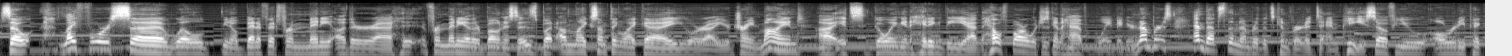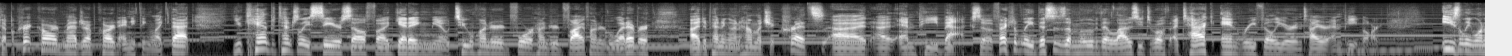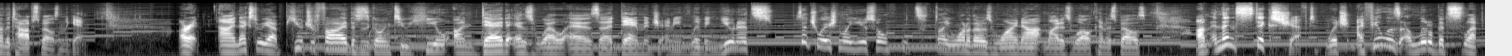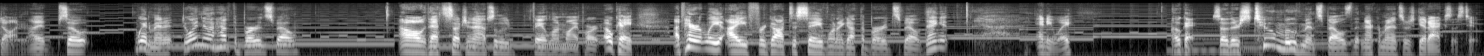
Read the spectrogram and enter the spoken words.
So, Life Force uh, will, you know, benefit from many other uh, from many other bonuses, but unlike something like uh, your uh, your Drain Mind, uh, it's going and hitting the uh, the health bar, which is going to have way bigger numbers, and that's the number that's converted to MP. So, if you already picked up a crit card, Magi card, anything like that, you can potentially see yourself getting, you know, 200, 400, 500, whatever, depending on how much it crits, MP back. So, effectively, this is a move that allows you to both attack and refill your entire MP bar easily one of the top spells in the game. Alright, uh, next we got Putrefy. This is going to heal undead as well as uh, damage any living units. Situationally useful. It's like one of those why not, might as well kind of spells. Um, and then Styx Shift, which I feel is a little bit slept on. I, so, wait a minute, do I not have the bird spell? Oh, that's such an absolute fail on my part. Okay, apparently I forgot to save when I got the bird spell. Dang it. Anyway, Okay, so there's two movement spells that Necromancers get access to.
